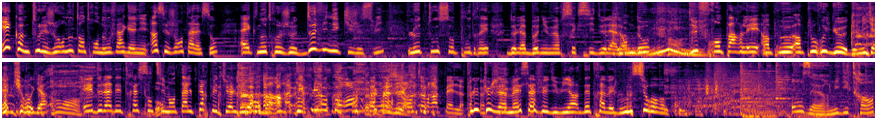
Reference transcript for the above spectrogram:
Et comme tous les jours, nous tenterons de vous faire gagner un séjour en Thalasso avec notre jeu Devinez qui je suis, le tout saupoudré de la bonne humeur sexy de Léa Lando, du franc-parler un peu, un peu rugueux de Michael Quiroga et de la détresse sentimentale perpétuelle de Laurent Barra. Ah, t'es plus au courant Ça fait plaisir. On te le rappelle. Plus que jamais, ça fait du bien d'être avec vous sur Europe 11h30.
